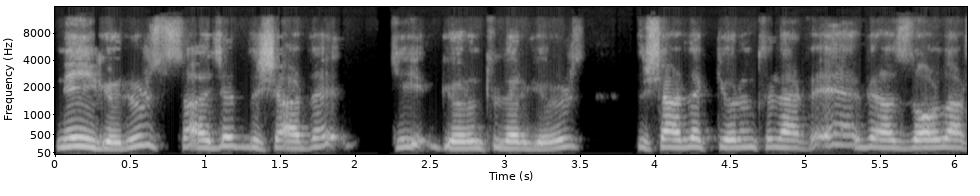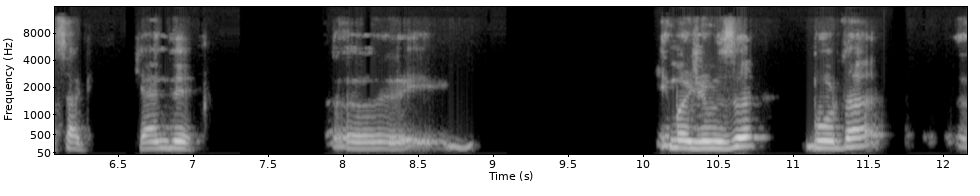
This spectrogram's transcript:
neyi görüyoruz? Sadece dışarıdaki görüntüleri görüyoruz. Dışarıdaki görüntülerde eğer biraz zorlarsak kendi e, imajımızı burada e,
